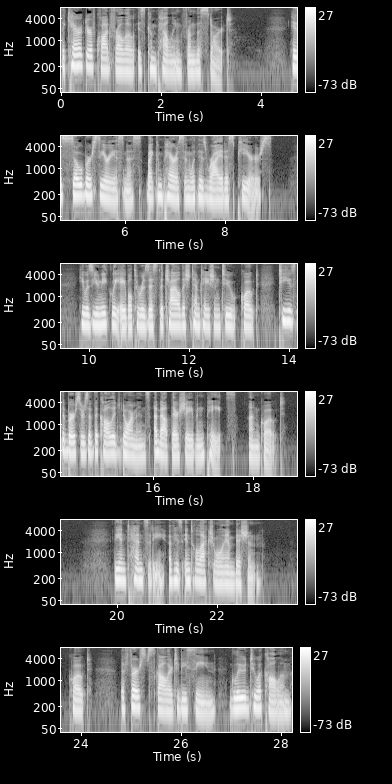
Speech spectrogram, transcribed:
The character of Claude Frollo is compelling from the start. His sober seriousness by comparison with his riotous peers. He was uniquely able to resist the childish temptation to, quote, tease the bursars of the college dormans about their shaven pates, unquote. The intensity of his intellectual ambition. Quote, the first scholar to be seen, glued to a column,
